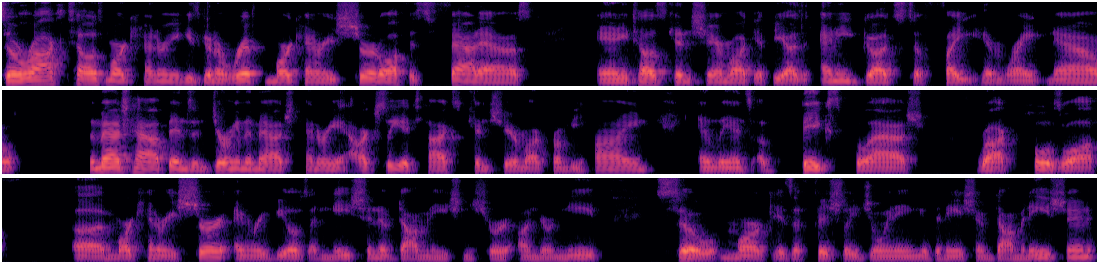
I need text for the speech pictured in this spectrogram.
So Rock tells Mark Henry he's going to rip Mark Henry's shirt off his fat ass. And he tells Ken Shamrock if he has any guts to fight him right now. The match happens, and during the match, Henry actually attacks Ken Shamrock from behind and lands a big splash. Rock pulls off uh, Mark Henry's shirt and reveals a Nation of Domination shirt underneath. So Mark is officially joining the Nation of Domination.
